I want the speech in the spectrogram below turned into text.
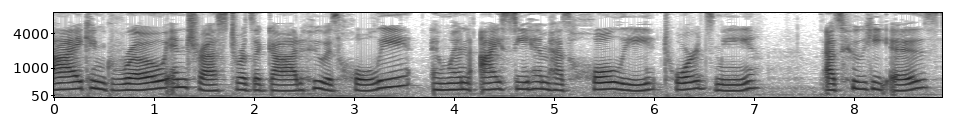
I can grow in trust towards a God who is holy. And when I see him as holy towards me, as who he is,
